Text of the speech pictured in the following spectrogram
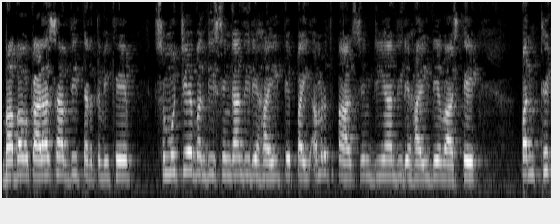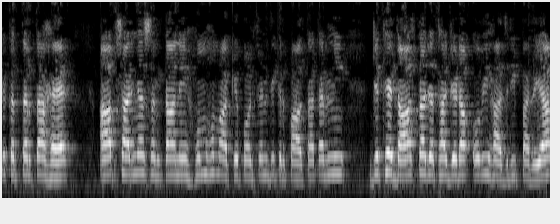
ਬਾਬਾ ਬਕਾਲਾ ਸਾਹਿਬ ਦੀ ਤਰਤ ਵਿਖੇ ਸਮੁੱਚੇ ਬੰਦੀ ਸਿੰਘਾਂ ਦੀ ਰਿਹਾਈ ਤੇ ਭਾਈ ਅਮਰਤਪਾਲ ਸਿੰਘ ਜੀਆਂ ਦੀ ਰਿਹਾਈ ਦੇ ਵਾਸਤੇ ਪੰਥਕ ਇਕੱਤਰਤਾ ਹੈ। ਆਪ ਸਾਰੀਆਂ ਸੰਗਤਾਂ ਨੇ ਹੁਮ ਹੁਮਾ ਕੇ ਪਹੁੰਚਣ ਦੀ ਕਿਰਪਾਲਤਾ ਕਰਨੀ, ਜਿੱਥੇ ਦਾਸ ਦਾ ਜਥਾ ਜਿਹੜਾ ਉਹ ਵੀ ਹਾਜ਼ਰੀ ਭਰ ਰਿਹਾ,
